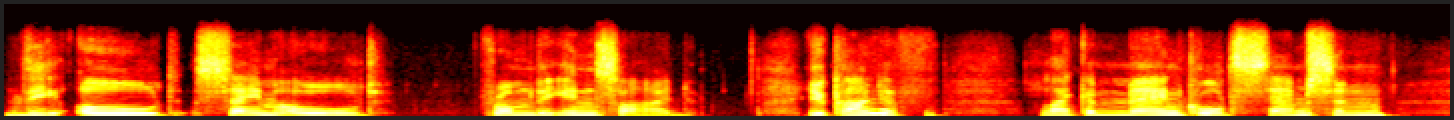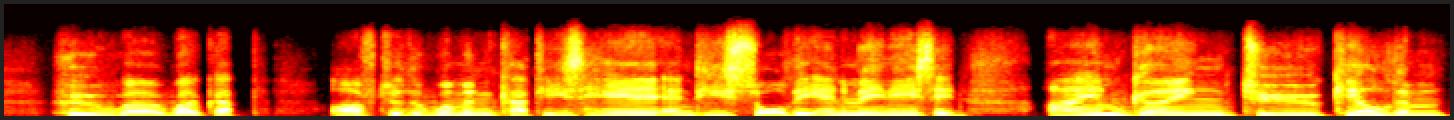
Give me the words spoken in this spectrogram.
the old, same old from the inside. You're kind of like a man called Samson who uh, woke up after the woman cut his hair and he saw the enemy and he said, I am going to kill them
